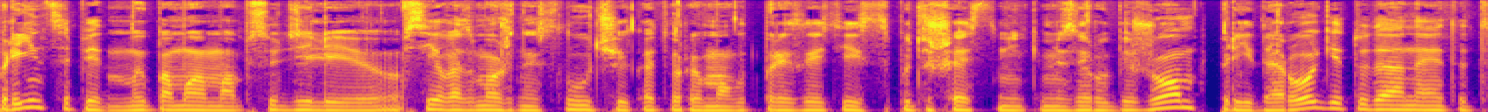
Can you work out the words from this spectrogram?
принципе, мы, по-моему, обсудили все возможные случаи, которые могут произойти с путешественниками за рубежом, при дороге туда, на этот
